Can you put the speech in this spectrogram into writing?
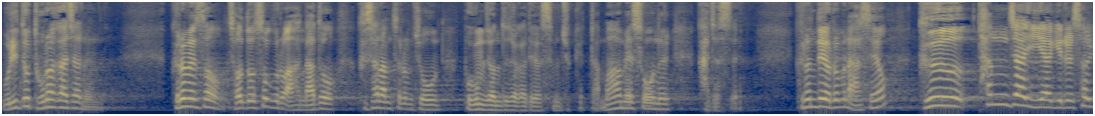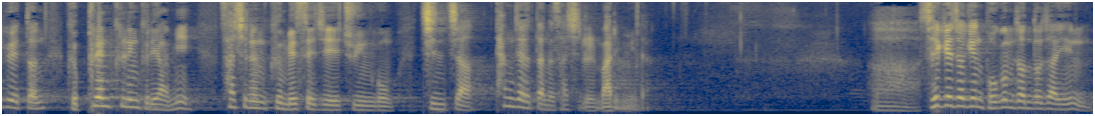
우리도 돌아가자는. 그러면서 저도 속으로 아 나도 그 사람처럼 좋은 복음 전도자가 되었으면 좋겠다. 마음의 소원을 가졌어요. 그런데 여러분 아세요? 그 탕자 이야기를 설교했던 그 프랭클린 그레함이 사실은 그 메시지의 주인공 진짜 탕자였다는 사실을 말입니다. 아, 세계적인 복음 전도자인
